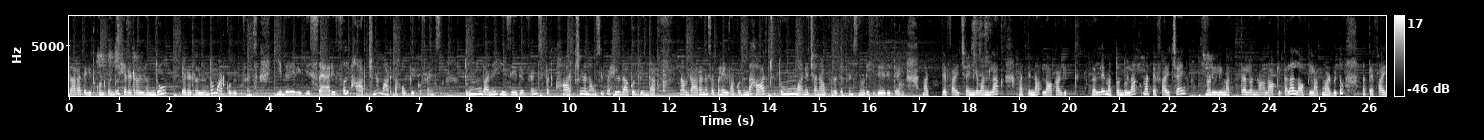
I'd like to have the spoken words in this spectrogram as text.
ದಾರ ತೆಗೆದುಕೊಂಡು ಬಂದು ಎರಡರಲ್ಲೊಂದು ಎರಡರಲ್ಲೊಂದು ಮಾಡ್ಕೋಬೇಕು ಫ್ರೆಂಡ್ಸ್ ಇದೇ ರೀತಿ ಸ್ಯಾರಿ ಫುಲ್ ಹಾರ್ಚನ್ನ ಮಾಡ್ತಾ ಹೋಗಬೇಕು ಫ್ರೆಂಡ್ಸ್ ತುಂಬಾ ಈಸಿ ಇದೆ ಫ್ರೆಂಡ್ಸ್ ಬಟ್ ಹಾರ್ಚನ್ನ ನಾವು ಸ್ವಲ್ಪ ಹೆಳ್ದಾಕೋದ್ರಿಂದ ನಾವು ದಾರನ ಸ್ವಲ್ಪ ಹೇಳ್ದಾಕೋದ್ರಿಂದ ಹಾರ್ಚು ತುಂಬಾ ಚೆನ್ನಾಗಿ ಬರುತ್ತೆ ಫ್ರೆಂಡ್ಸ್ ನೋಡಿ, ಇದೇ ರೀತಿಯಾಗಿ. ಮತ್ತೆ ಫೈವ್ ಚೈನ್ಗೆ ಒನ್ ಲಾಕ್ ಮತ್ತು ನಾ ಲಾಕ್ ಆಗಿದ್ದಲ್ಲೇ ಮತ್ತೊಂದು ಲಾಕ್ ಮತ್ತು ಫೈವ್ ಚೈನ್ ನೋಡಿ ಇಲ್ಲಿ ಮತ್ತೆ ಅಲ್ಲೊಂದು ಲಾಕ್ ಇತ್ತಲ್ಲ ಲಾಕ್ ಲಾಕ್ ಮಾಡಿಬಿಟ್ಟು ಮತ್ತು ಫೈವ್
